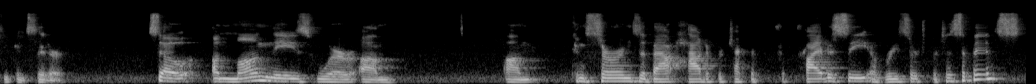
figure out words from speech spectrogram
to consider. So among these were um, um, concerns about how to protect the privacy of research participants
